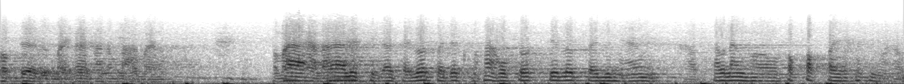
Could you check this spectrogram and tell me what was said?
คอปเตอร์รุ่นใหม่น่าจะมีประมาณประมาณถ้าห้าล้านถ้าลูกศิษย์เอาใส่รถไปจะห้าหกรถเที่รถไปดึงหางครับเรานั่งหอปอกปอกๆไปข้างหลัง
